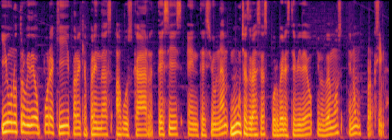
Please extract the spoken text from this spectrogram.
y un otro video por aquí para que aprendas a buscar tesis en Tesiunam. Muchas gracias por ver este video y nos vemos en un próximo.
